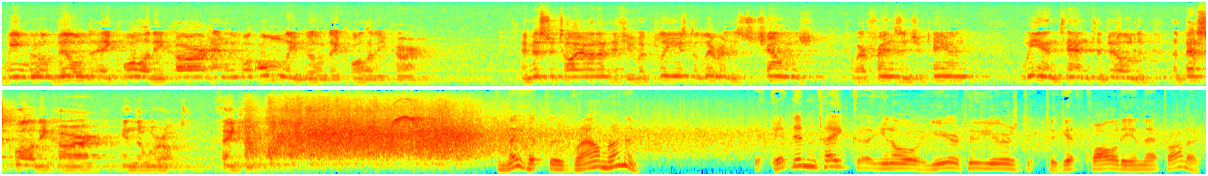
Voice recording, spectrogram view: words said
we will build a quality car and we will only build a quality car. And Mr. Toyota, if you would please deliver this challenge to our friends in Japan, we intend to build the best quality car in the world. Thank you. And they hit the ground running. It, didn't take, uh, you know, a year or two years to, to get quality in that product.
